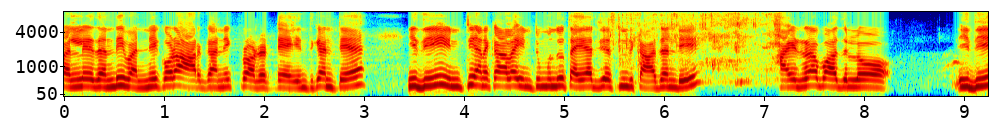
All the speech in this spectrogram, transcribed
పని లేదండి. ఇవన్నీ కూడా ఆర్గానిక్ ప్రోడక్టే ఎందుకంటే ఇది ఇంటి వెనకాల ఇంటి ముందు తయారు చేసింది కాదండి. హైదరాబాదులో ఇది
